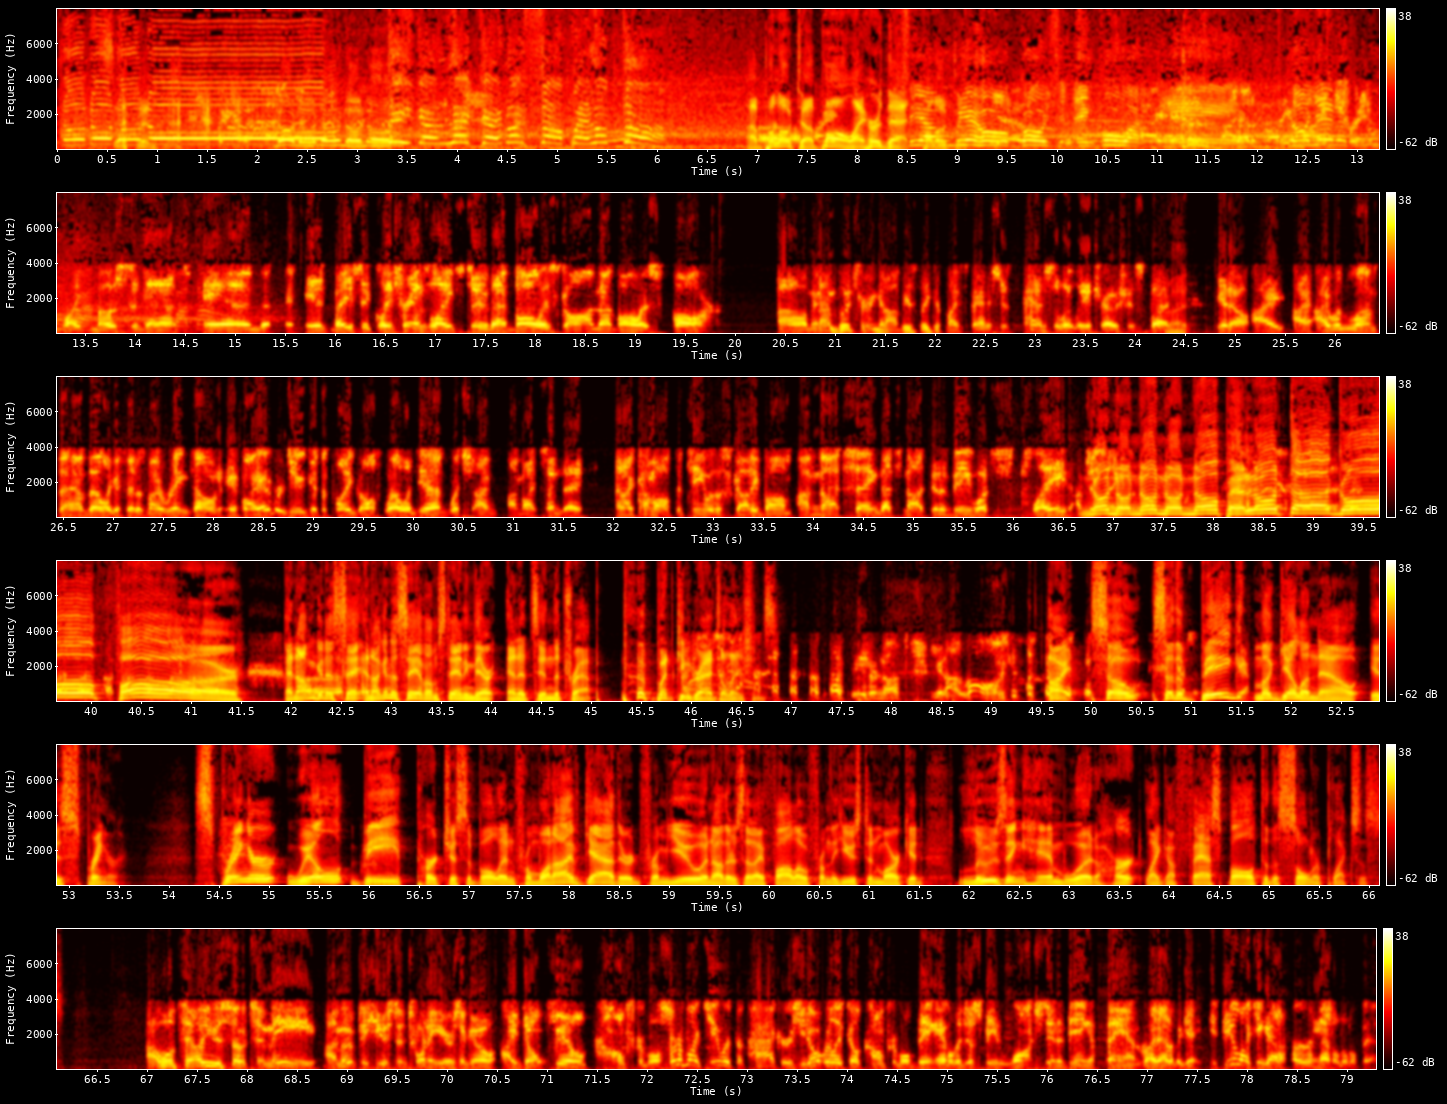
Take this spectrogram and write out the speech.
No, no, no, no. No, no, no, no, no. Díganle que no esa pelota. Uh, pelota, ball. I heard that. Decía un Pelota. viejo Yeah. coach en Cuba. I had, a buddy of no mine llegues translate most of that, and it basically translates to that ball is gone, that ball is far. Um, and I'm butchering it obviously because my Spanish is absolutely atrocious, but Right. you know, I, I I would love to have that, like I said, as my ringtone. If I ever do get to play golf well again, which I I might someday, and I come off the tee with a Scotty bomb, I'm not saying that's not going to be what's played. I'm just No, no, no, no, no. Pelota, go far. And I'm gonna say, and I'm gonna say if I'm standing there and it's in the trap. but congratulations. You're not you're not wrong. All right. So so the big Magilla now is Springer. Springer will be purchasable. And from what I've gathered from you and others that I follow from the Houston market, losing him would hurt like a fastball to the solar plexus. I will tell you. So to me, I moved to Houston 20 years ago. I don't feel comfortable, sort of like you with the Packers. You don't really feel comfortable being able to just be launched into being a fan right out of the gate. You feel like you got to earn that a little bit.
